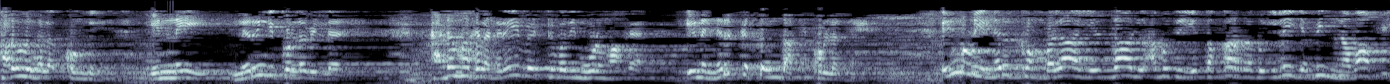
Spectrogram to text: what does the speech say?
சரவுகளை கொண்டு என்னை நெருங்கிக் கொள்ளவில்லை. கடமைகளை நிறைவேற்றுவதன் மூலமாக என்னை நெருக்கத்தை உண்டாக்கிக் கொள்ளல. என்னுடைய நெருக்கம் வலா எதாவது அமுது தகர்றது இளைய பின் நவாபி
